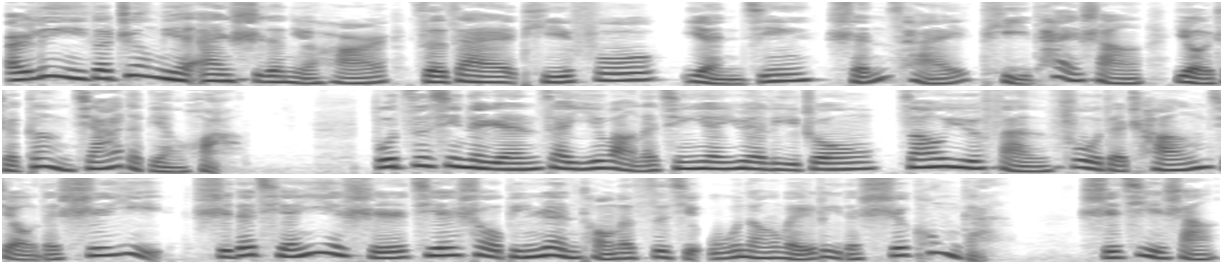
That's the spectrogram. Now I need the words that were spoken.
而另一个正面暗示的女孩则在皮肤、眼睛、神采、体态上有着更佳的变化。不自信的人在以往的经验阅历中遭遇反复的、长久的失意，使得潜意识接受并认同了自己无能为力的失控感。实际上，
